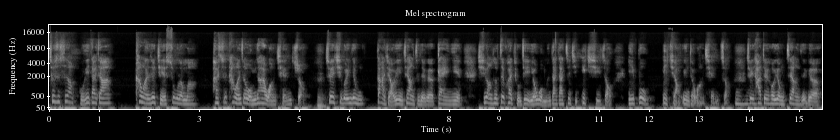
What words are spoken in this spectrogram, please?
就是是要鼓励大家看完就结束了吗？还是看完之后我们都还往前走？嗯所以齐柏林用大脚印这样子的一个概念，希望说这块土地由我们大家自己一起走，一步一脚印的往前走。嗯所以他最后用这样子一个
